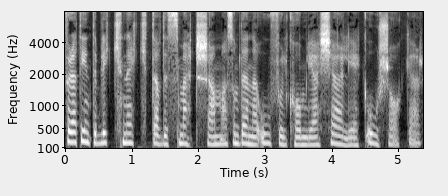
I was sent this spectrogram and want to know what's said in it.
För att inte bli knäckt av det smärtsamma som denna ofullkomliga kärlek orsakar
